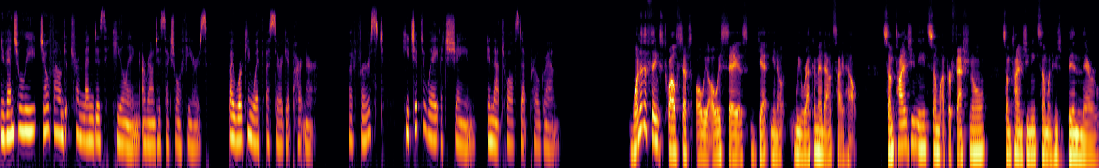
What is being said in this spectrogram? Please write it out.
Eventually, Joe found tremendous healing around his sexual fears by working with a surrogate partner. But first, he chipped away at shame in that 12 step program. One of the things 12 steps all we always say is get, you know, we recommend outside help. Sometimes you need some a professional, sometimes you need someone who's been there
